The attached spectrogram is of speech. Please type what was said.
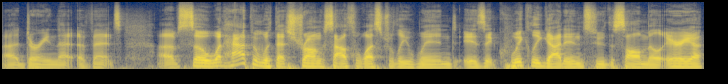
uh, during that event. Uh, so what happened with that strong southwesterly wind is it quickly got into the sawmill area.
